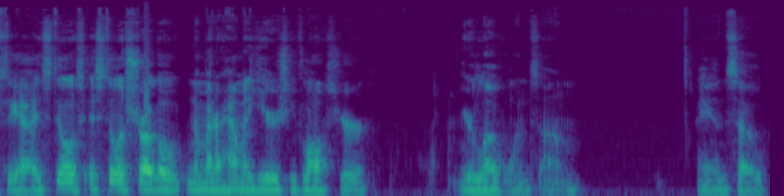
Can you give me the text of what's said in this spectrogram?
so yeah, it's still it's still a struggle, no matter how many years you've lost your your loved ones. Um, and so,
